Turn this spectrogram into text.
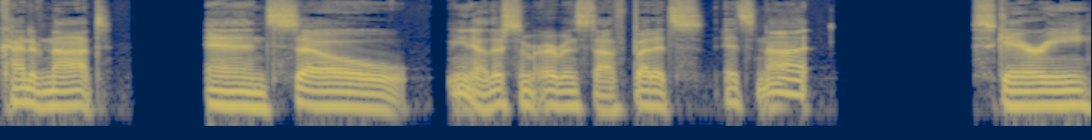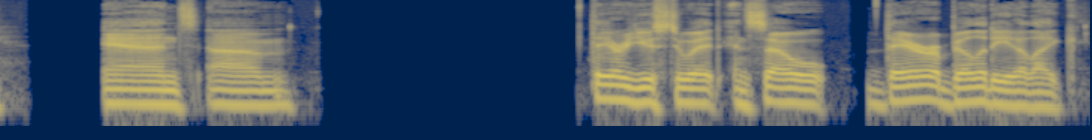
kind of not. And so, you know, there's some urban stuff, but it's, it's not scary and, um, they are used to it and so their ability to like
